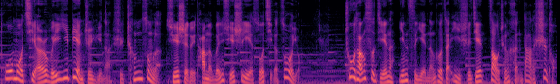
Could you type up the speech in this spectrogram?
托莫弃儿为一辩之语呢，是称颂了薛氏对他们文学事业所起的作用。初唐四杰呢，因此也能够在一时间造成很大的势头。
